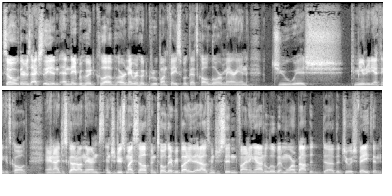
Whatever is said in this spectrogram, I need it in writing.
So there's actually a, a neighborhood club or neighborhood group on Facebook that's called Lower Merion Jewish community, I think it's called. And I just got on there and introduced myself and told everybody that I was interested in finding out a little bit more about the uh, the Jewish faith and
